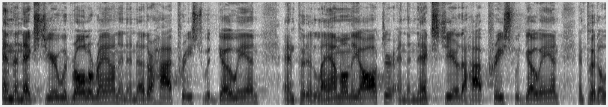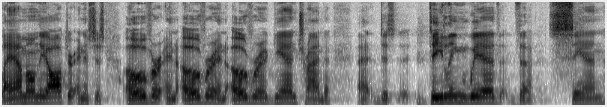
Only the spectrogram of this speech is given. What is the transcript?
And the next year would roll around, and another high priest would go in and put a lamb on the altar. And the next year, the high priest would go in and put a lamb on the altar. And it's just over and over and over again, trying to, uh, just dealing with the sin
